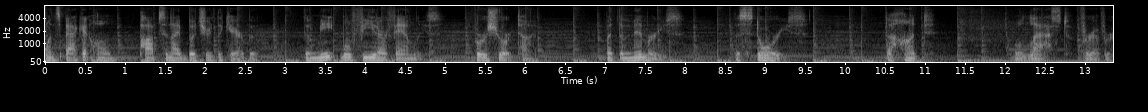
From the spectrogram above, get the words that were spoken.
Once back at home, Pops and I butchered the caribou. The meat will feed our families for a short time, but the memories, the stories, the hunt will last forever.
